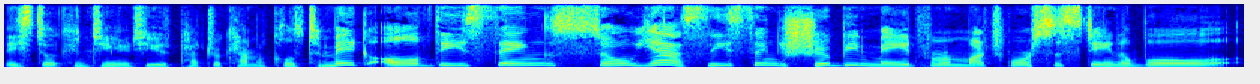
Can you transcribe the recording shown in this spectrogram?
they still continue to use petrochemicals to make all of these things. So, yes, these things should be made from a much more sustainable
